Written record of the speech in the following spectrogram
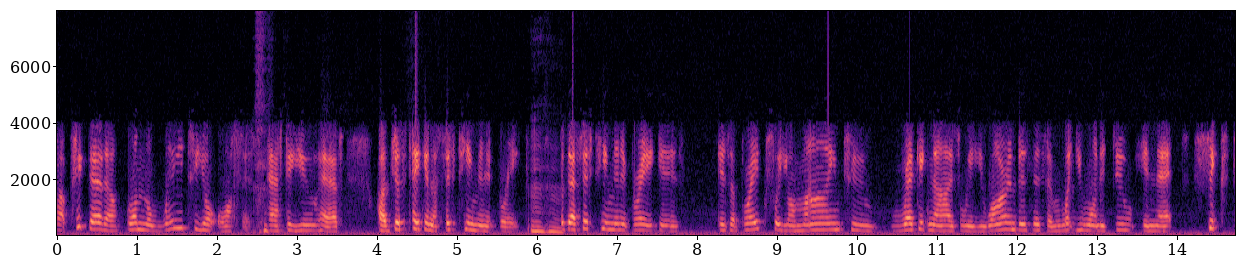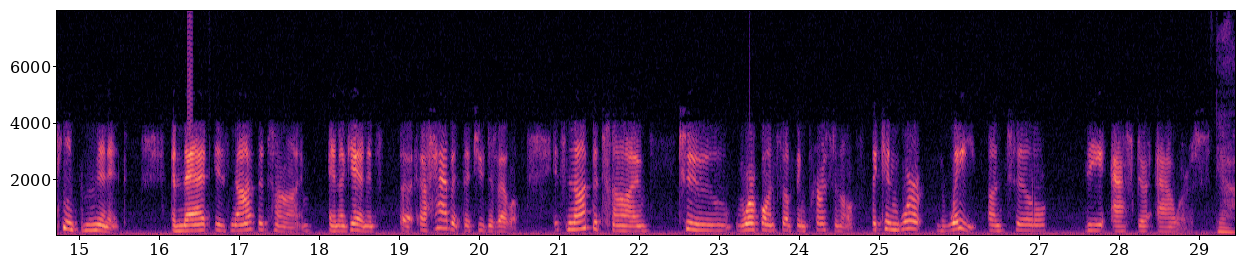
uh, pick that up on the way to your office after you have uh, just taken a 15 minute break. But that 15 minute break is is a break for your mind to recognize where you are in business and what you want to do in that 16th minute. And that is not the time. And again, it's a, a habit that you develop. It's not the time to work on something personal. It can work wait until the after hours. Yeah.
